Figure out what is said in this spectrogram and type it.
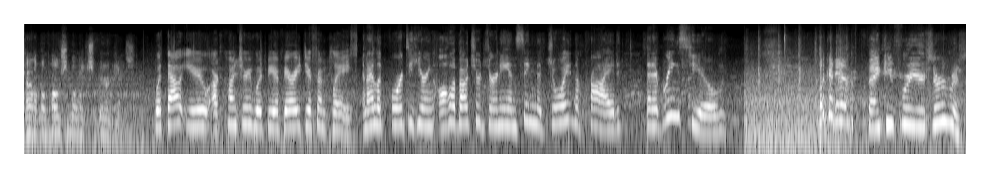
kind of emotional experience. Without you, our country would be a very different place. And I look forward to hearing all about your journey and seeing the joy and the pride that it brings to you. Look at him. Thank you for your service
